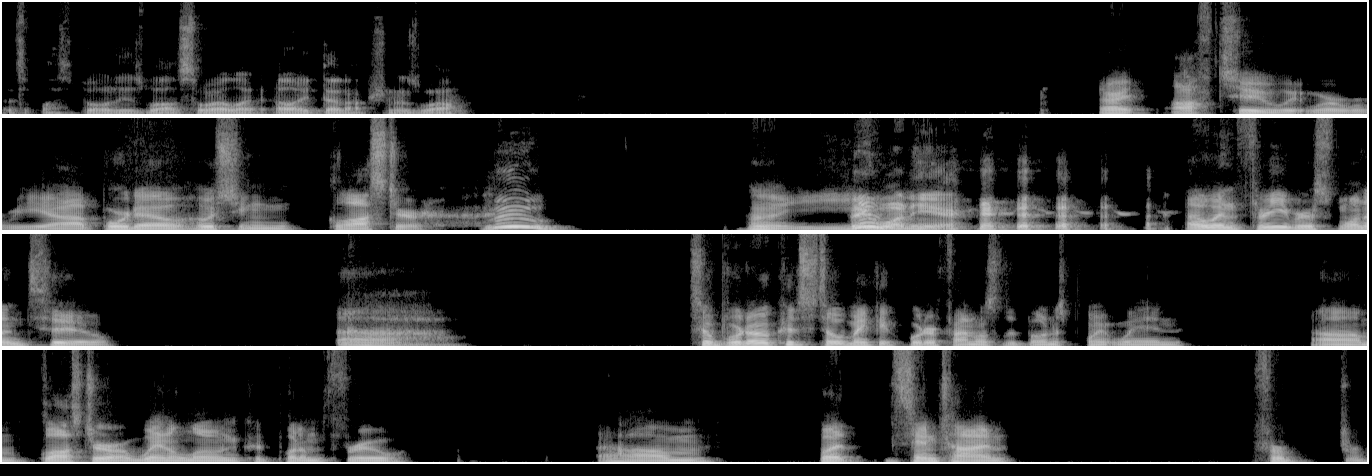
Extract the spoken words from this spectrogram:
that's a possibility as well. So I like I like that option as well. All right, off to where were we? Uh, Bordeaux hosting Gloucester. Woo! Big one here. Oh, and three versus one and two. Uh, so Bordeaux could still make the quarterfinals with a bonus point win. Um, Gloucester, a win alone could put them through. Um, but at the same time, for, for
